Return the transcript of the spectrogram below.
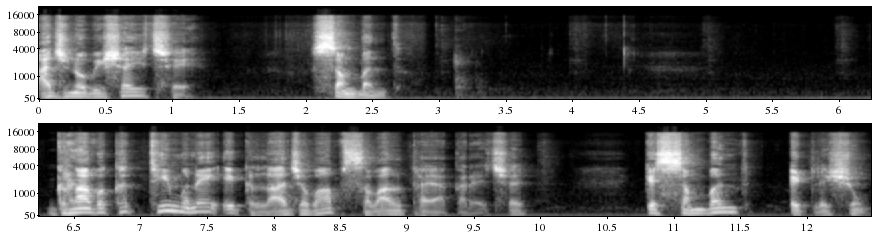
આજનો વિષય છે સંબંધ. ઘણા વખતથી મને એક લાજવાબ સવાલ થયા કરે છે કે સંબંધ એટલે શું?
